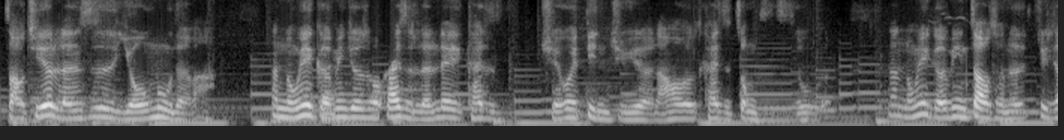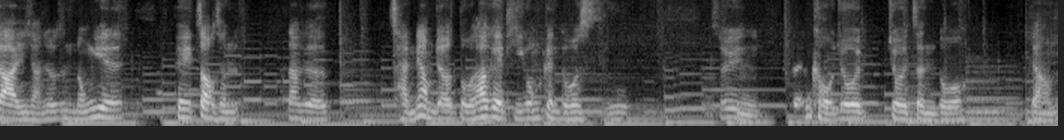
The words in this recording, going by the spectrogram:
早期的人是游牧的嘛，那农业革命就是说开始人类开始学会定居了，然后开始种植植物了。那农业革命造成的最大的影响就是农业可以造成那个产量比较多，它可以提供更多食物，所以嗯人口就会就会增多这样子。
